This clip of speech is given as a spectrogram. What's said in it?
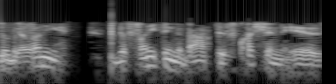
so the funny, the funny thing about this question is,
